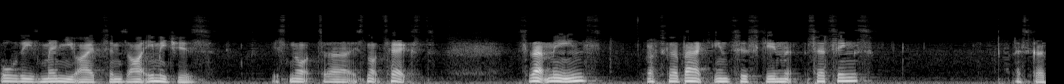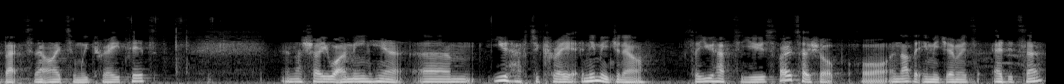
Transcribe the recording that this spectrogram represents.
all these menu items are images. It's not, uh, it's not text. So that means we have to go back into skin settings. Let's go back to that item we created. And I'll show you what I mean here. Um, you have to create an image now. So you have to use Photoshop or another image editor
